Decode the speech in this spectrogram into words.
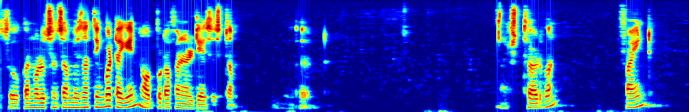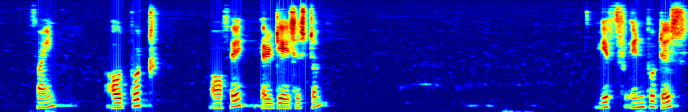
So convolution sum is nothing but again output of an LTI system. Uh, next third one. Find find output of a LTI system. If input is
